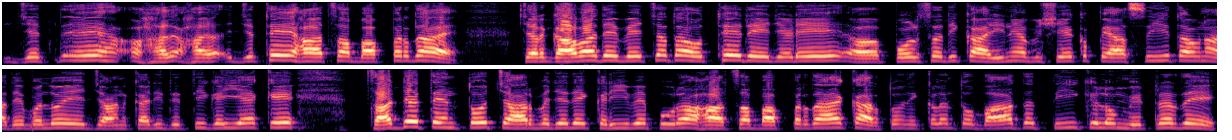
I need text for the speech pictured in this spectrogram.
ਜਿੱਥੇ ਹ- ਜਿੱਥੇ ਇਹ ਹਾਦਸਾ ਵਾਪਰਦਾ ਹੈ, ਚਰਗਾਵਾ ਦੇ ਵਿੱਚ, ਤਾਂ ਉੱਥੇ ਦੇ ਜਿਹੜੇ ਪੁਲਿਸ ਅਧਿਕਾਰੀ ਨੇ ਅਭਿਸ਼ੇਕ ਪਿਆਸੀ, ਤਾਂ ਉਹਨਾਂ ਦੇ ਵੱਲੋਂ ਇਹ ਜਾਣਕਾਰੀ ਦਿੱਤੀ ਗਈ ਹੈ ਕਿ 3:30 ਤੋਂ 4 ਵਜੇ ਦੇ ਕਰੀਬ ਇਹ ਪੂਰਾ ਹਾਦਸਾ ਵਾਪਰਦਾ ਹੈ। ਘਰ ਤੋਂ ਨਿਕਲਣ ਤੋਂ ਬਾਅਦ 30 ਕਿਲੋਮੀਟਰ ਦੇ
